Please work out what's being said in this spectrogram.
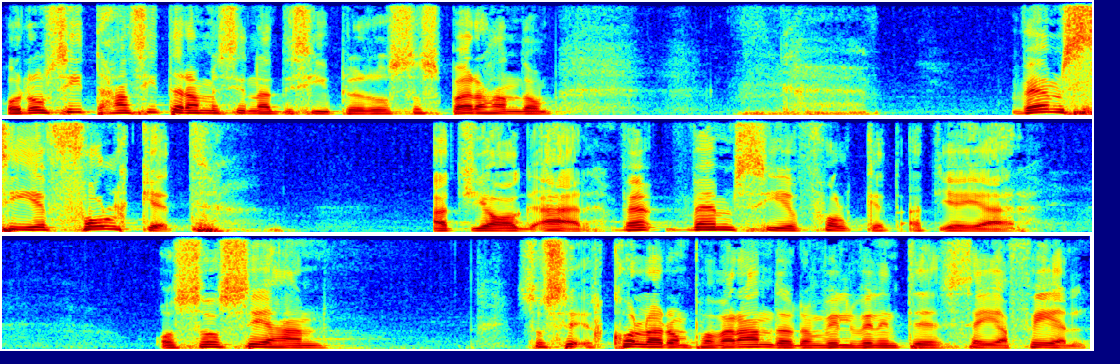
Och de sitter, han sitter där med sina discipler och så spör han dem, vem ser folket att jag är? Vem, vem ser folket att jag är? Och så ser han, så kollar de på varandra, de vill väl inte säga fel.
